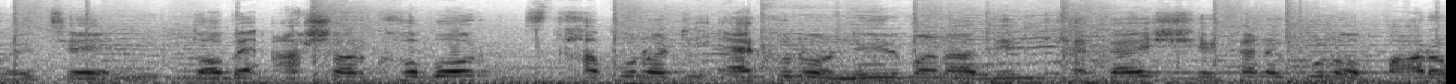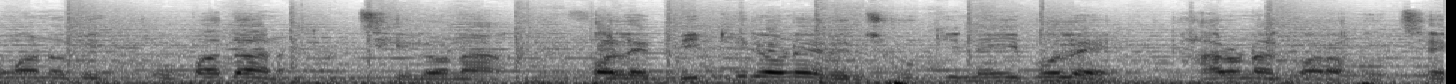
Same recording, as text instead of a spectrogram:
হয়েছে। তবে আসার খবর, স্থাপনাটি এখনও নির্মাণাধীন থাকায় সেখানে কোনো পারমাণবিক উপাদান ছিল না। ফলে বিকিরণের ঝুঁকি নেই বলে ধারণা করা হচ্ছে।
